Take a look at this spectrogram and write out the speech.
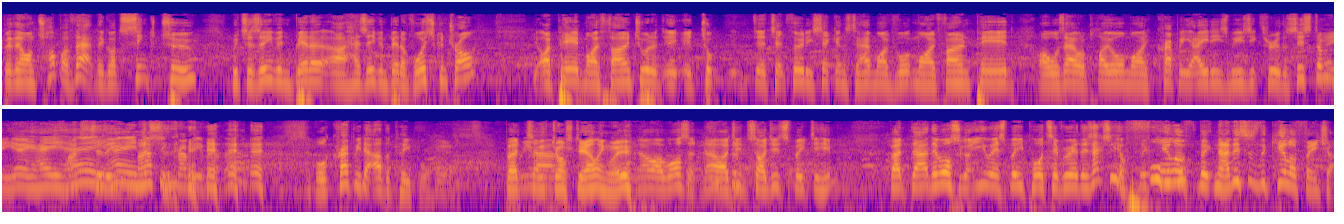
But then on top of that, they've got Sync 2, which is even better uh, has even better voice control. I paired my phone to it. It, it took it's at 30 seconds to have my vo- my phone paired. I was able to play all my crappy 80s music through the system. Hey, hey, hey, Much hey, to the- hey, much nothing to- crappy about that. Well, crappy to other people. But Were you uh, with Josh Dowling, were you? no, I wasn't. No, I did. So I did speak to him. But uh, they've also got USB ports everywhere. There's actually a The full killer, the, no, this is the killer feature.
